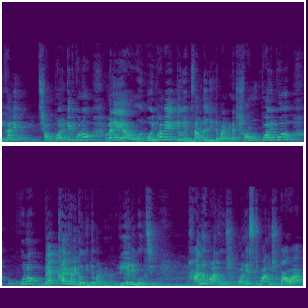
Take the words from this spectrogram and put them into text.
এখানে সম্পর্কের কোনো মানে ওইভাবে কেউ এক্সাম্পল দিতে পারবে না। সম্পর্ক কোনো ব্যাখ্যা এখানে কেউ দিতে পারবে না। রিয়েলি বলছি। ভালো মানুষ অনেস্ট মানুষ পাওয়া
